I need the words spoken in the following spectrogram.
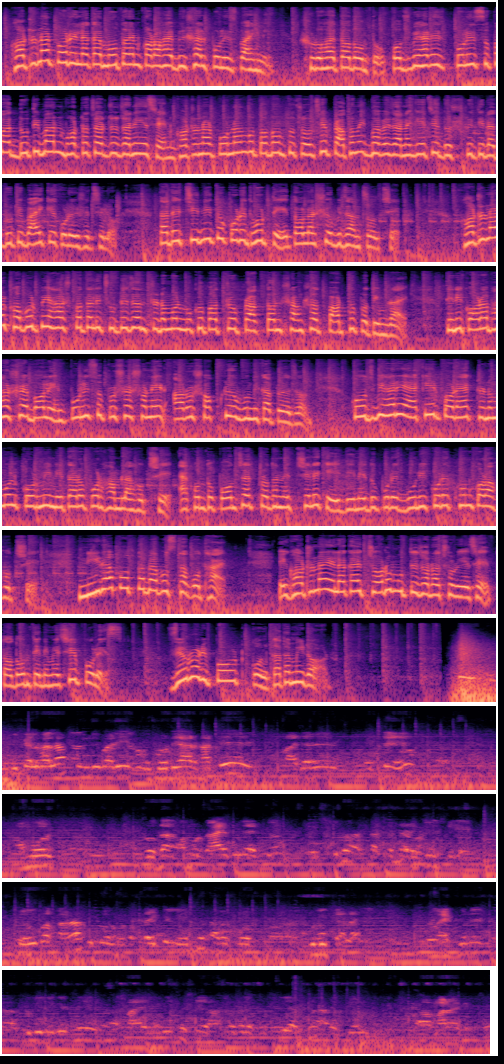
ঘটনার পর এলাকায় মোতায়েন করা হয় বিশাল পুলিশ বাহিনী। শুরু হয় তদন্ত। কোচবিহারের পুলিশ সুপার দ্যুতিমান ভট্টাচার্য জানিয়েছেন, ঘটনার পূর্ণাঙ্গ তদন্ত চলছে। প্রাথমিকভাবে জানা গিয়েছে, দুষ্কৃতীরা দুটি বাইকে করে এসেছিল। তাদের চিহ্নিত করে ধরতে তল্লাশি অভিযান চলছে। ঘটনার খবর পেয়ে হাসপাতালে ছুটে যান তৃণমূল মুখপাত্র প্রাক্তন সাংসদ পার্থ প্রতিম রায়। তিনি কড়া ভাষায় বলেন, পুলিশ ও প্রশাসনের আরও সক্রিয় ভূমিকা প্রয়োজন। কোচবিহারে একের পর এক তৃণমূল কর্মী নেতার ওপর হামলা হচ্ছে। এখন তো পঞ্চায়েত প্রধানের ছেলেকেই দিনে দুপুরে গুলি করে খুন করা হচ্ছে। নিরাপত্তা ব্যবস্থা কোথায়? এই ঘটনায় এলাকায় চরম উত্তেজনা ছড়িয়েছে। তদন্তে নেমেছে police. Bureau report, Kolkata mirror. বিকেলবেলা অমর প্রধান, অমর রায় বলে একজন ছিল আর তার সাথে আরেকজন ছিল। কেউ বা কারা, দুটো তার উপর গুলি চালায়। তো একজনের গুলি লেগেছে, পায়ে লেগেছে, সে হাসপাতালে ভর্তি আছে, আরেকজন মারা গেছে।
